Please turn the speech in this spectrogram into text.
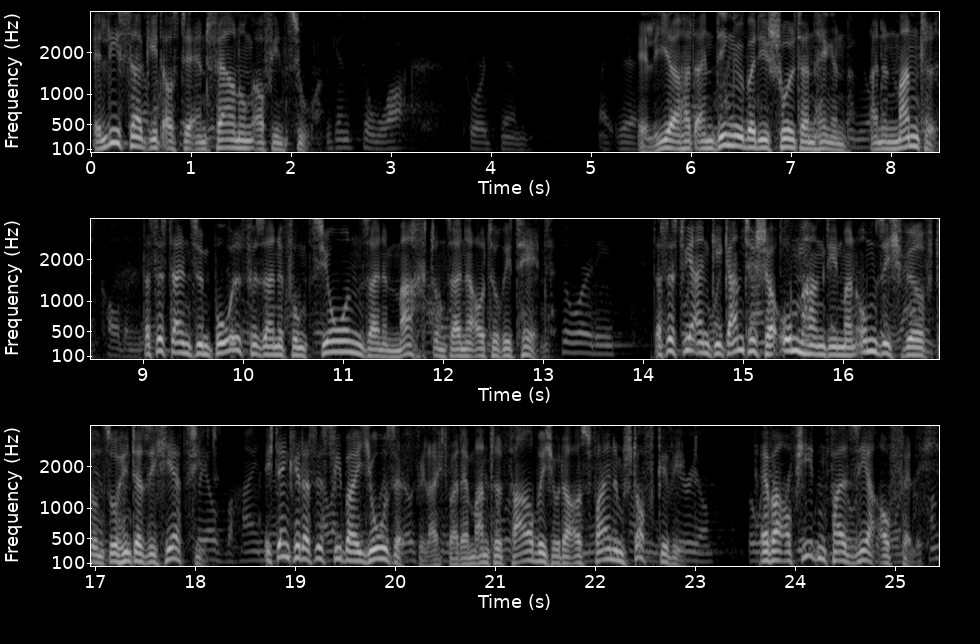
Elisa geht aus der Entfernung auf ihn zu. Elia hat ein Ding über die Schultern hängen, einen Mantel. Das ist ein Symbol für seine Funktion, seine Macht und seine Autorität. Das ist wie ein gigantischer Umhang, den man um sich wirft und so hinter sich herzieht. Ich denke, das ist wie bei Josef. Vielleicht war der Mantel farbig oder aus feinem Stoff gewebt. Er war auf jeden Fall sehr auffällig.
